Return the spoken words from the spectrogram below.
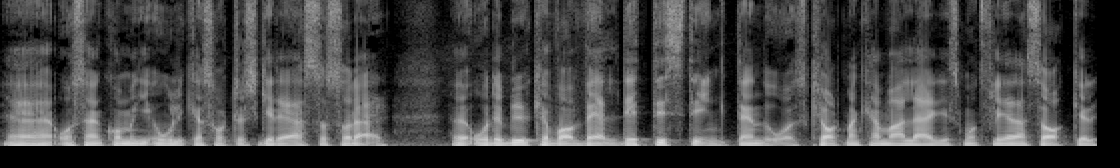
Eh, och sen kommer olika sorters gräs och sådär. Eh, och det brukar vara väldigt distinkt ändå. Klart man kan vara allergisk mot flera saker.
